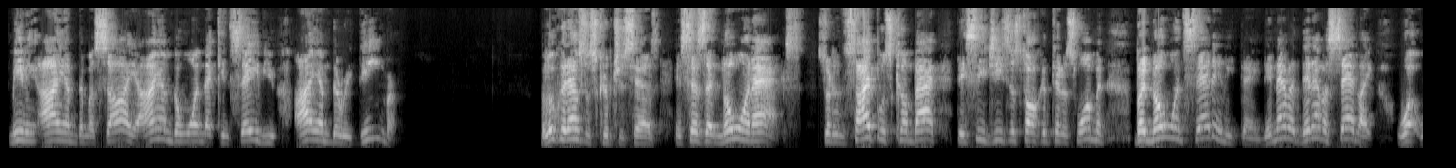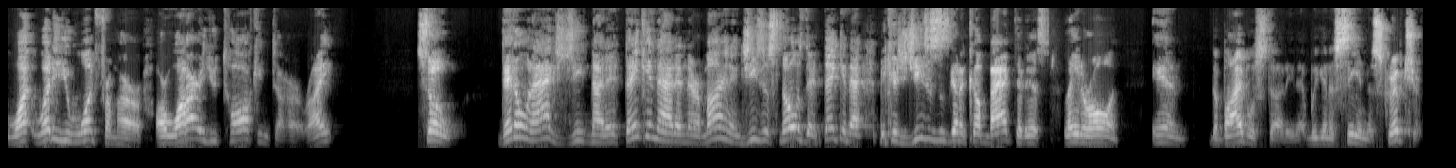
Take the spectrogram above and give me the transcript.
meaning I am the Messiah. I am the one that can save you. I am the Redeemer. But look what else the scripture says. It says that no one acts. So the disciples come back, they see Jesus talking to this woman, but no one said anything. They never they never said like what what what do you want from her or why are you talking to her, right? So they don't ask Jesus. Now they're thinking that in their mind, and Jesus knows they're thinking that because Jesus is going to come back to this later on in the Bible study that we're going to see in the scriptures.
